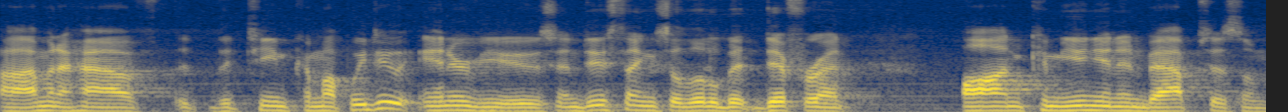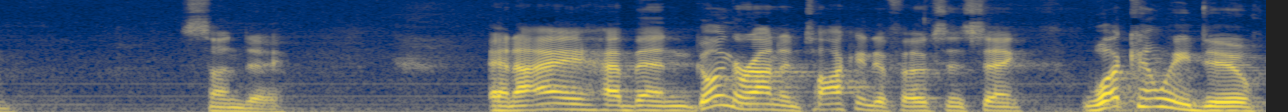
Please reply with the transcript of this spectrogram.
uh, I'm going to have the team come up. We do interviews and do things a little bit different on communion and baptism Sunday. And I have been going around and talking to folks and saying, what can we do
